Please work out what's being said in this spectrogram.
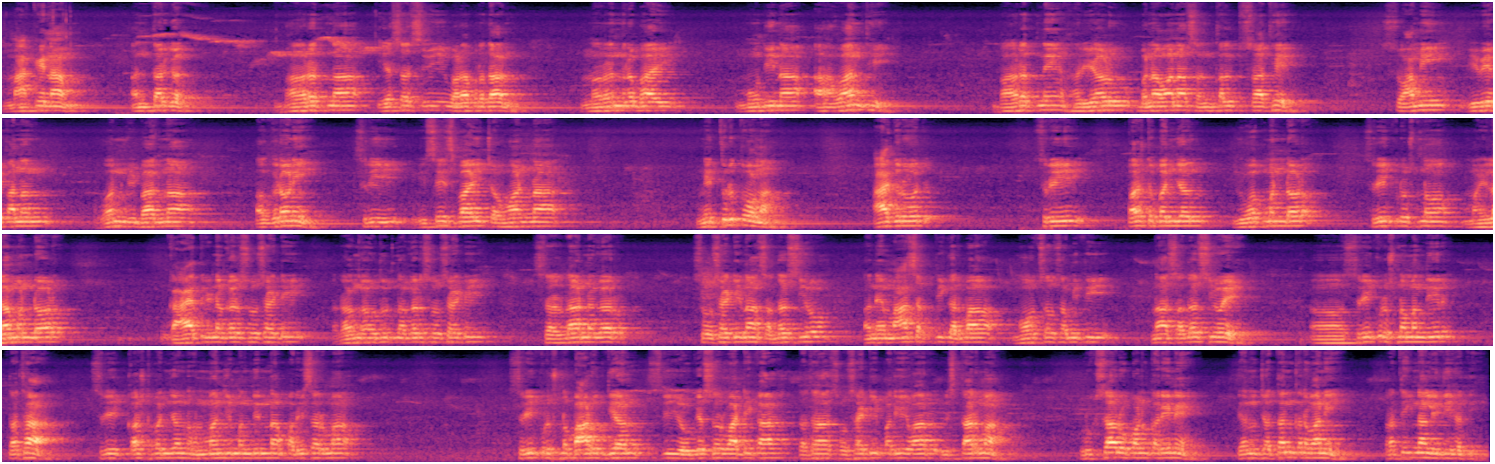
માકે નામ અંતર્ગત ભારતના યશસ્વી વડાપ્રધાન નરેન્દ્રભાઈ મોદીના આહવાનથી ભારતને હરિયાળું બનાવવાના સંકલ્પ સાથે સ્વામી વિવેકાનંદ વન વિભાગના અગ્રણી શ્રી વિશેષભાઈ ચૌહાણના નેતૃત્વમાં આજરોજ શ્રી અષ્ટભંજન યુવક મંડળ, શ્રી કૃષ્ણ મહિલા મંડળ ગાયત્રીનગર સોસાયટી, રંગ અવધૂત નગર સોસાયટી સરદારનગર સોસાયટીના સદસ્યો અને મા શક્તિ ગરબા મહોત્સવ સમિતિના સદસ્યોએ શ્રી કૃષ્ણ મંદિર તથા શ્રી કષ્ટભંજન હનુમાનજી મંદિરના પરિસરમાં શ્રી કૃષ્ણ બાળ ઉદ્યાન, શ્રી યોગેશ્વર વાટિકા તથા સોસાયટી પરિવાર વિસ્તારમાં વૃક્ષારોપણ કરીને તેનું જતન કરવાની પ્રતિજ્ઞા લીધી હતી.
